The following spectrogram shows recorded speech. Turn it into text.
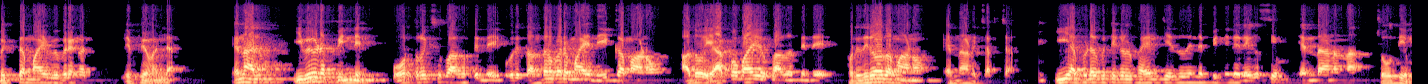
വ്യക്തമായ വിവരങ്ങൾ ലഭ്യമല്ല. എന്നാൽ ഇവയുടെ പിന്നിൽ ഓർത്തഡോക്സ് വിഭാഗത്തിന്റെ ഒരു തന്ത്രപരമായ നീക്കമാണോ അതോ യാക്കോബായ വിഭാഗത്തിന്റെ പ്രതിരോധമാണോ എന്നാണ് ചർച്ച. ഈ അഫിഡവിറ്റുകൾ ഫയൽ ചെയ്തതിന്റെ പിന്നിലെ രഹസ്യം എന്താണെന്ന ചോദ്യം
